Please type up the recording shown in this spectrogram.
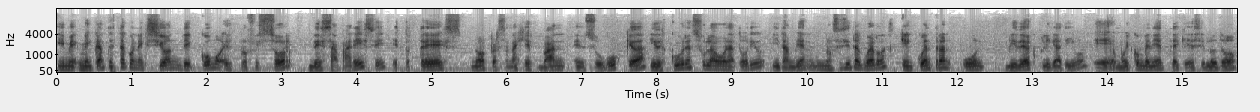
Y me, me encanta esta conexión de cómo el profesor desaparece, estos tres nuevos personajes van en su búsqueda y descubren su laboratorio y también, no sé si te acuerdas, que encuentran un video explicativo, eh, muy conveniente, hay que decirlo todo,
